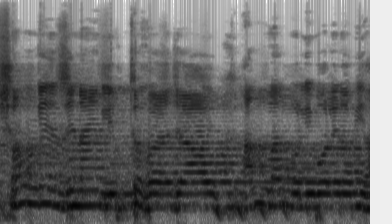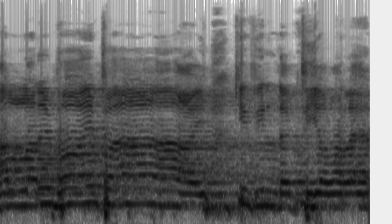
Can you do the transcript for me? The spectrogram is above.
সঙ্গে জিনাই লিপ্ত হয়ে যাও। আল্লাহর বলি বলেন, আমি আল্লাহরে ভয় পাই। কি ফিল দেখতে বলেন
